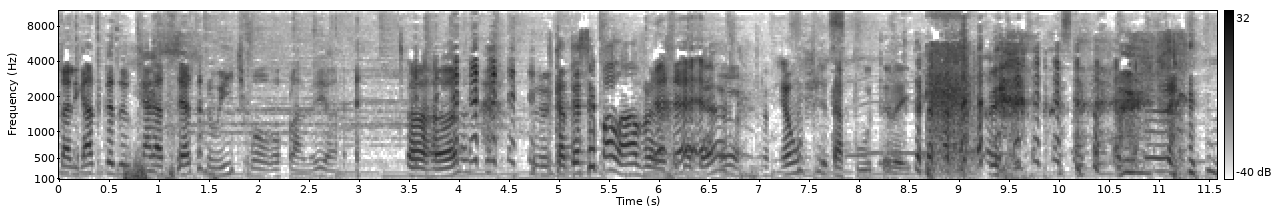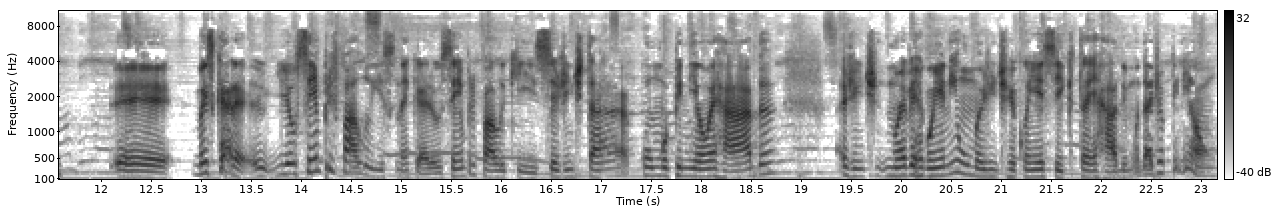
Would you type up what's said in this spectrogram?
Tá ligado quando o cara acerta no íntimo, Flávio? Aí, ó. Aham. Fica até sem palavra. né? É, é. até- É um filho da puta, velho. É, mas, cara, e eu sempre falo isso, né, cara? Eu sempre falo que se a gente tá com uma opinião errada, a gente não é vergonha nenhuma a gente reconhecer que tá errado e mudar de opinião.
